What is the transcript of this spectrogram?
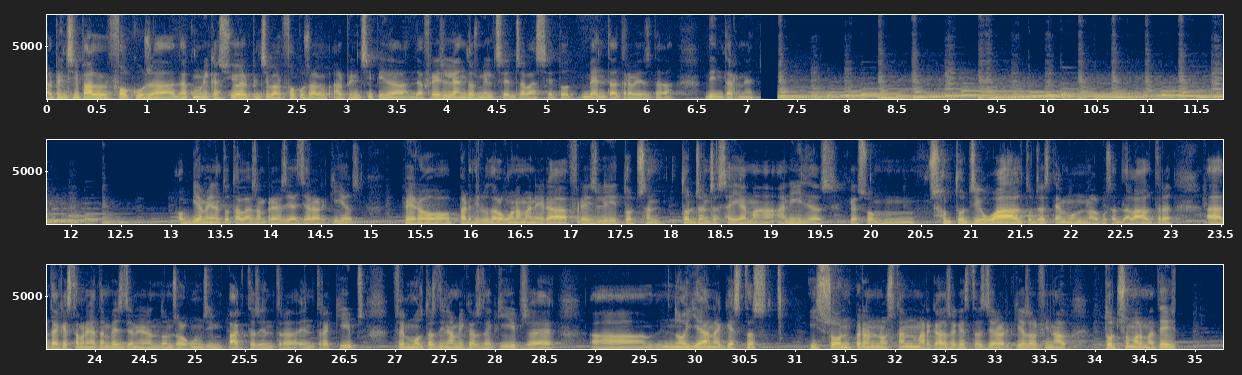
El principal focus eh, de comunicació el principal focus al, al principi de, de Freshly l'any 2016 va ser tot venda a través d'internet. Òbviament, a totes les empreses hi ha jerarquies, però per dir-ho d'alguna manera, a Freshly tots, tots ens asseiem en illes, que som, som tots igual, tots estem un al costat de l'altre. Eh, D'aquesta manera també es generen doncs, alguns impactes entre, entre equips, fem moltes dinàmiques d'equips, eh, eh, no hi ha aquestes hi són, però no estan marcades aquestes jerarquies, al final tots som el mateix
